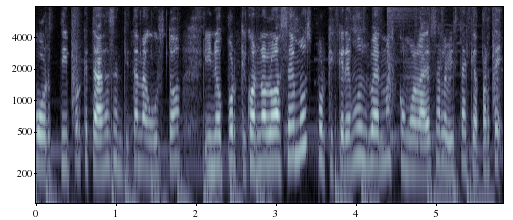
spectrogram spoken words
por ti porque te vas a sentir tan a gusto y no porque cuando lo hacemos porque queremos vernos como la de esa revista que aparte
